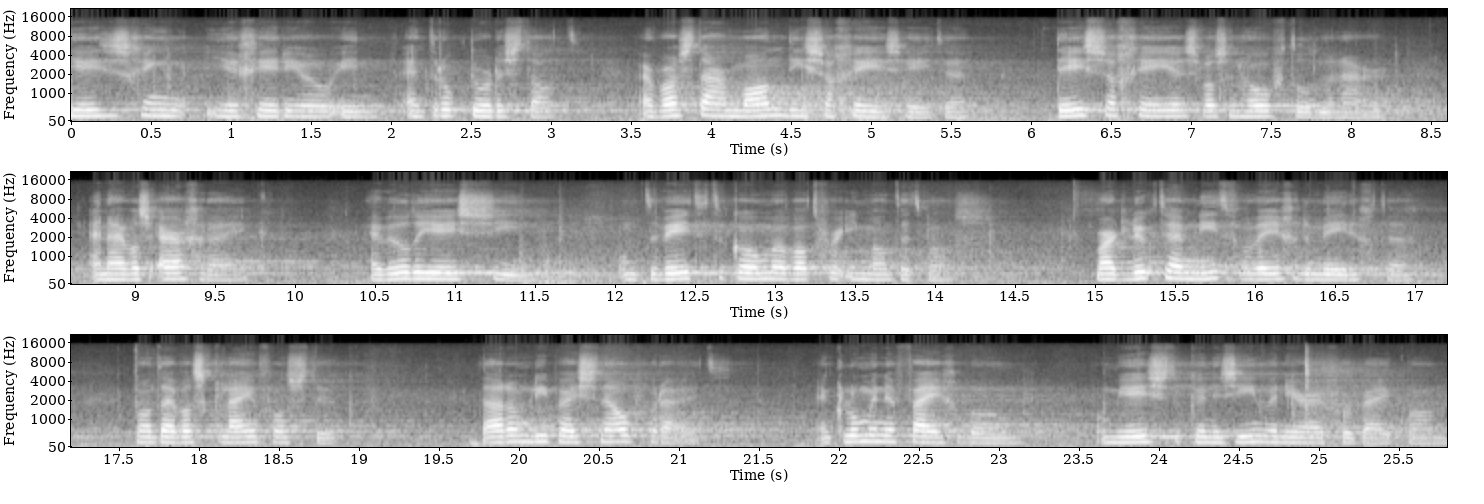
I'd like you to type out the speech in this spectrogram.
Jezus ging Jericho in en trok door de stad. Er was daar een man die Zacchaeus heette. Deze Zacchaeus was een hoofdtollenaar en hij was erg rijk. Hij wilde Jezus zien om te weten te komen wat voor iemand het was. Maar het lukte hem niet vanwege de menigte, want hij was klein van stuk. Daarom liep hij snel vooruit en klom in een vijgenboom om Jezus te kunnen zien wanneer hij voorbij kwam.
